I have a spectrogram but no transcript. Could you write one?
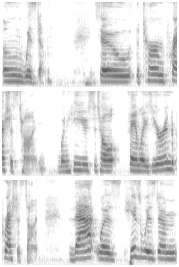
own wisdom mm-hmm. so the term precious time when he used to tell families, you're into precious time. That was his wisdom.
